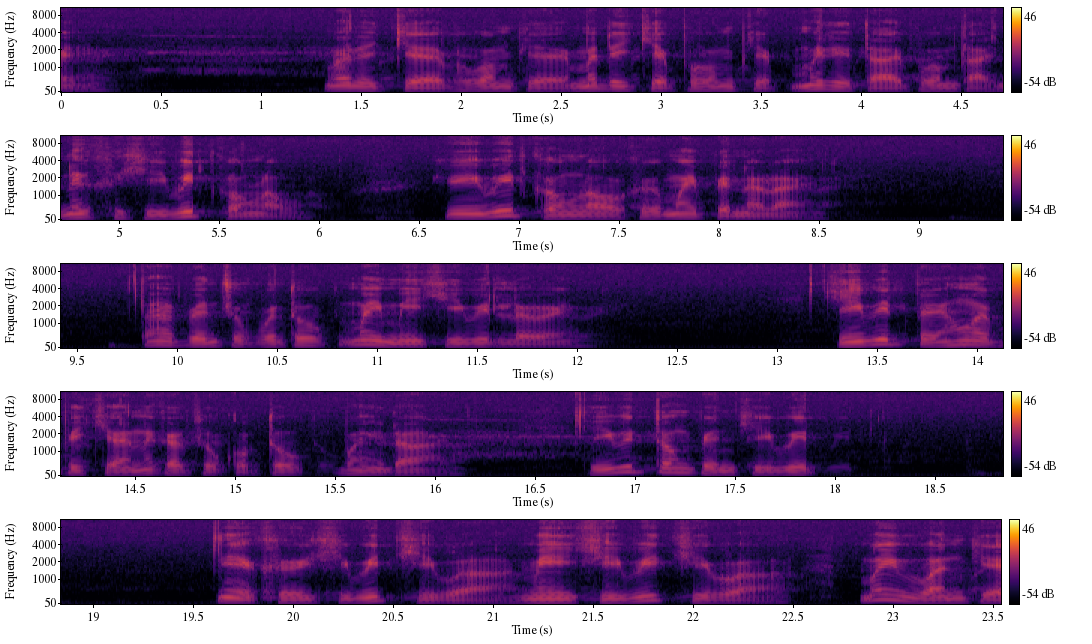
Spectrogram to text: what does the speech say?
ย ไม่ได้แก่เพราะความแก่ไม่ได้เจ็บเพราะความเจ็บ ไม่ได้ตายเพราะความตายนี่คือชีวิตของเรา ชีวิตของเราคือไม่เป็นอะไร ถ้าเป็นสุขเป็นทุกข์ไม่มีชีวิตเลย ชีวิตไปห้อยไปเขียนกับสุขกับทุกข์ไม่ได้ ชีวิตต้องเป็นชีวิต นี่คือชีวิตชีวา มีชีวิตชีวา ไม่หวันแก่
